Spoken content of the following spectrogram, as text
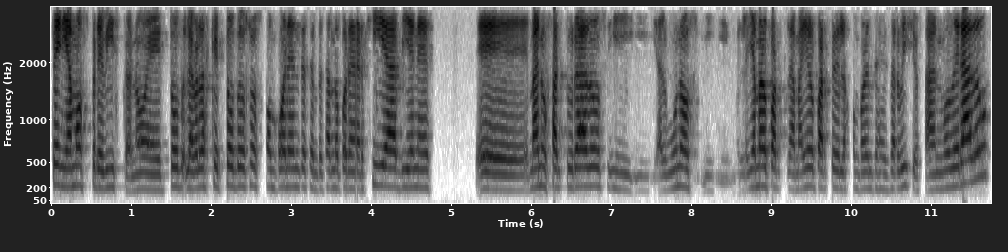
teníamos previsto, ¿no? Eh, todo, la verdad es que todos los componentes, empezando por energía, bienes eh, manufacturados y, algunos, y, la mayor parte de los componentes de servicios han moderado.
